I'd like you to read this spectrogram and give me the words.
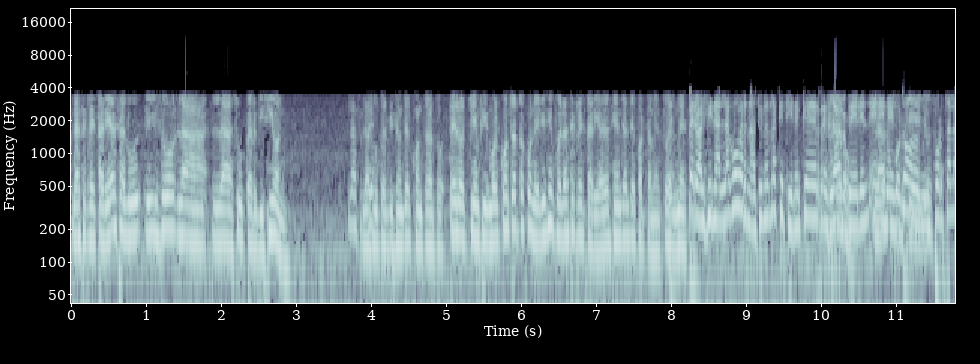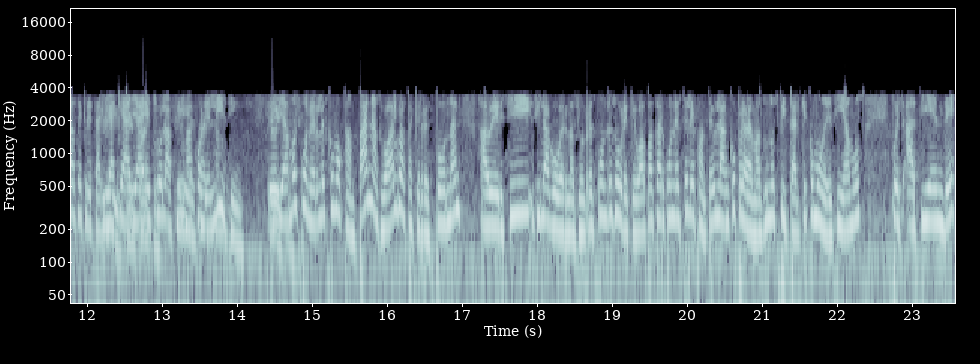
La Secretaría de Salud hizo la, la supervisión, La la supervisión del contrato, pero quien firmó el contrato con el ISIN fue la Secretaría de Hacienda del Departamento del Meta. Pero al final la gobernación es la que tiene que responder Claro, en, en claro, el todo, no importa la secretaría Sí, que haya exacto. hecho la firma Sí, con el leasing. Deberíamos ponerles como campanas o algo hasta que respondan a ver si, si la gobernación responde sobre qué va a pasar con este elefante blanco, pero además un hospital que, como decíamos, pues atiende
